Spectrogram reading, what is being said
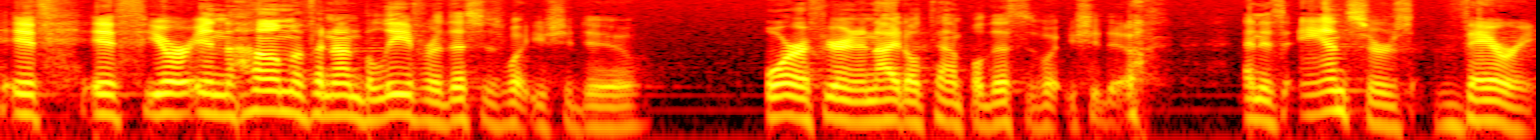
if, if you're in the home of an unbeliever, this is what you should do. Or if you're in an idol temple, this is what you should do. And his answers vary.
